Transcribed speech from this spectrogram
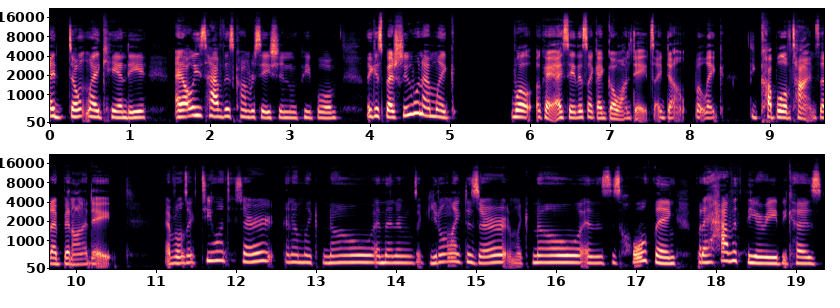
I don't like candy. I always have this conversation with people, like especially when I'm like well, okay, I say this like I go on dates. I don't, but like the couple of times that I've been on a date, everyone's like, Do you want dessert? And I'm like, No. And then everyone's like, You don't like dessert? I'm like, No. And it's this whole thing. But I have a theory because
